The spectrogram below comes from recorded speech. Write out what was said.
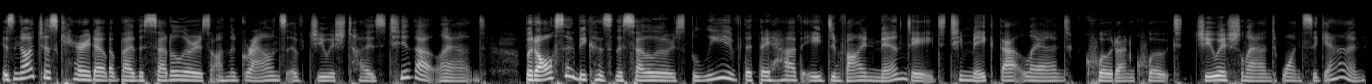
is not just carried out by the settlers on the grounds of Jewish ties to that land, but also because the settlers believe that they have a divine mandate to make that land quote unquote Jewish land once again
